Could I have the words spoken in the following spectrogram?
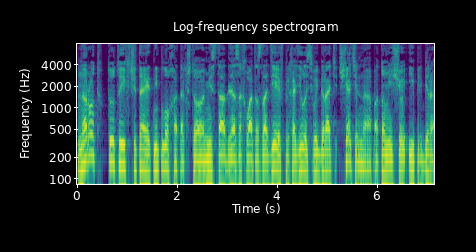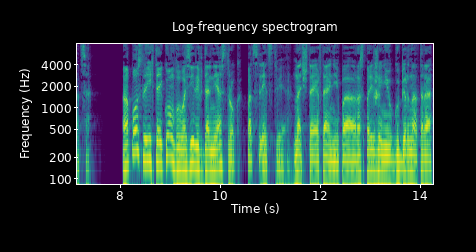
Народ тут их читает неплохо, так что места для захвата злодеев приходилось выбирать тщательно, а потом еще и прибираться. А после их тайком вывозили в Дальний Острог, под следствие, начатое в тайне по распоряжению губернатора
